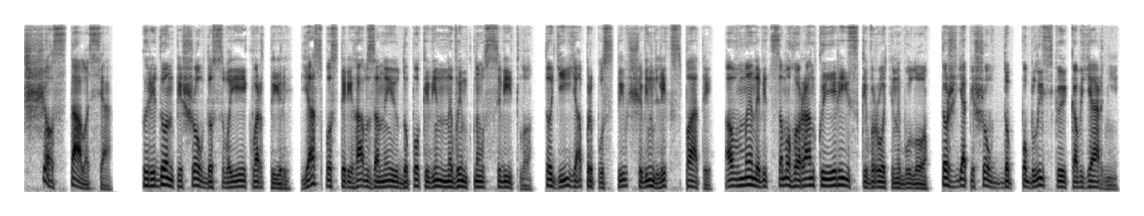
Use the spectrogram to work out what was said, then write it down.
Що сталося? Корідон пішов до своєї квартири. Я спостерігав за нею, допоки він не вимкнув світло. Тоді я припустив, що він ліг спати, а в мене від самого ранку і різки в роті не було. Тож я пішов до поблизької кав'ярні.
